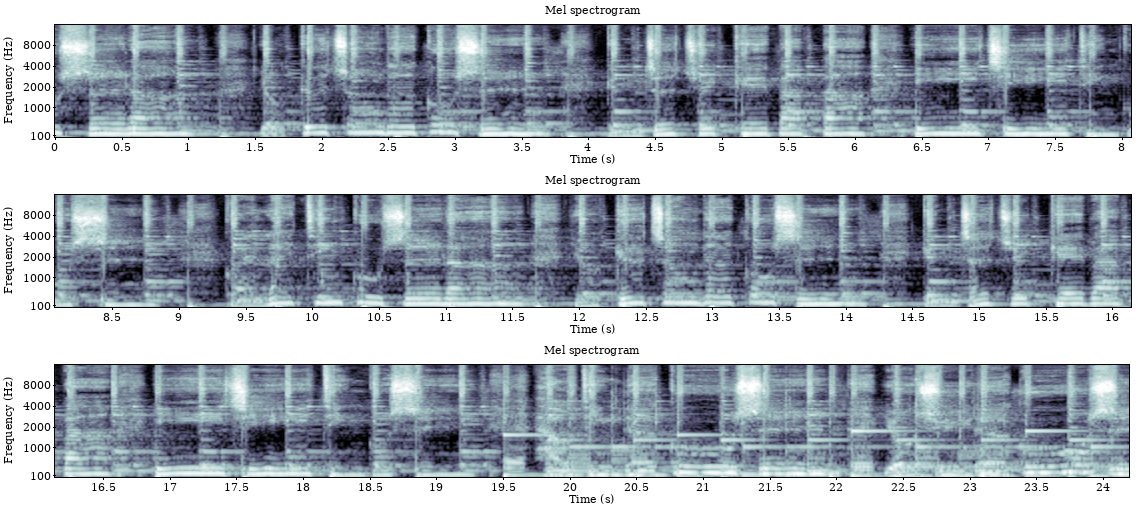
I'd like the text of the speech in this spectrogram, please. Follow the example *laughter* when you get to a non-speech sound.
故事了，有各种的故事，跟着 GK 爸爸一起听故事。快来听故事了，有各种的故事，跟着 GK 爸爸一起听故事。好听的故事，有趣的故事，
